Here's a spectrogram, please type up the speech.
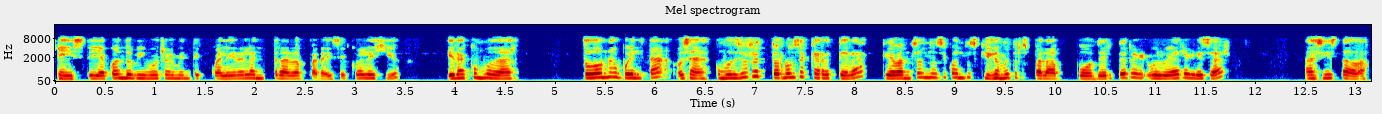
este, ya cuando vimos realmente cuál era la entrada para ese colegio, era como dar toda una vuelta, o sea, como de esos retornos de carretera que avanzas no sé cuántos kilómetros para poderte volver a regresar. Así estaba.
